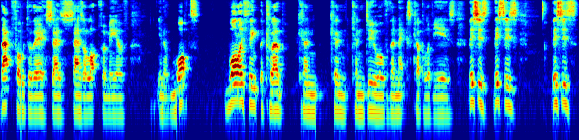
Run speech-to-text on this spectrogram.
that photo there says says a lot for me of you know what what I think the club can can can do over the next couple of years. This is this is this is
